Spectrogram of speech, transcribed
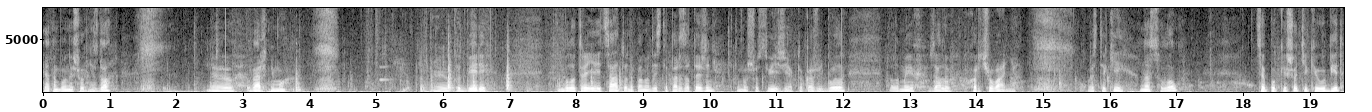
Я там був знайшов гніздо е, в верхньому е, подвір'ї. Там було три яйця, то напевно десь тепер за тиждень, тому що свіжі, як то кажуть, були. Але ми їх взяли в харчування. Ось такий у нас улов. Це поки що тільки обід.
